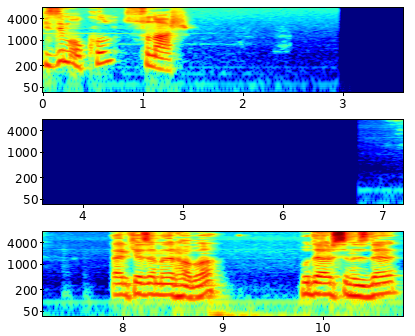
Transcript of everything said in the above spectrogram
Bizim okul sunar. Herkese merhaba. Bu dersimizde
